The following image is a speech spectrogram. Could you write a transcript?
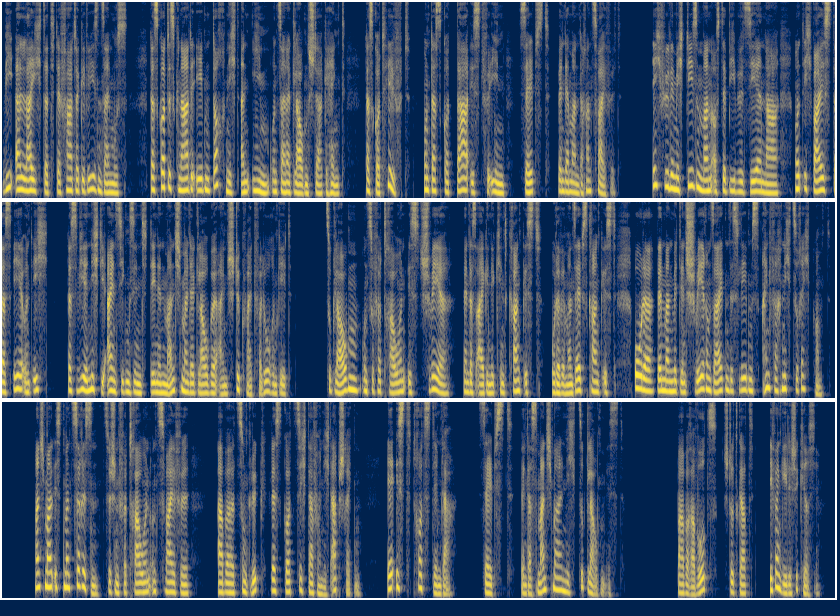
Wie erleichtert der Vater gewesen sein muss, dass Gottes Gnade eben doch nicht an ihm und seiner Glaubensstärke hängt, dass Gott hilft und dass Gott da ist für ihn, selbst wenn der Mann daran zweifelt. Ich fühle mich diesem Mann aus der Bibel sehr nah, und ich weiß, dass er und ich, dass wir nicht die einzigen sind, denen manchmal der Glaube ein Stück weit verloren geht. Zu glauben und zu vertrauen ist schwer, wenn das eigene Kind krank ist oder wenn man selbst krank ist oder wenn man mit den schweren Seiten des Lebens einfach nicht zurechtkommt. Manchmal ist man zerrissen zwischen Vertrauen und Zweifel, aber zum Glück lässt Gott sich davon nicht abschrecken. Er ist trotzdem da, selbst wenn das manchmal nicht zu glauben ist. Barbara Wurz, Stuttgart, Evangelische Kirche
